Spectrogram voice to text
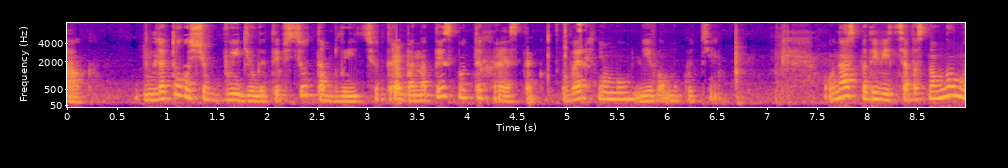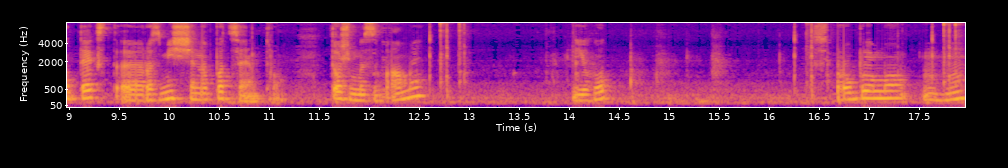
Так, для того, щоб виділити всю таблицю, треба натиснути хрестик у верхньому лівому куті. У нас, подивіться, в основному текст е, розміщено по центру. Тож ми з вами його спробуємо угу,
